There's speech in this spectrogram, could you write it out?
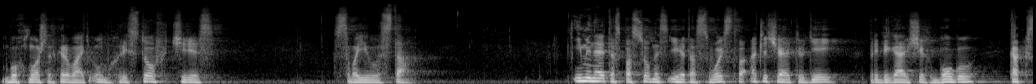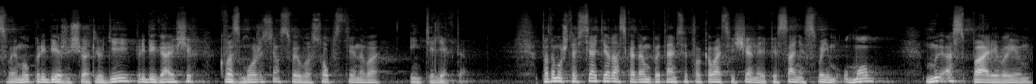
Бог может открывать ум Христов через свои уста – Именно эта способность и это свойство отличает людей, прибегающих к Богу, как к своему прибежищу от людей, прибегающих к возможностям своего собственного интеллекта. Потому что всякий раз, когда мы пытаемся толковать Священное Писание своим умом, мы оспариваем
